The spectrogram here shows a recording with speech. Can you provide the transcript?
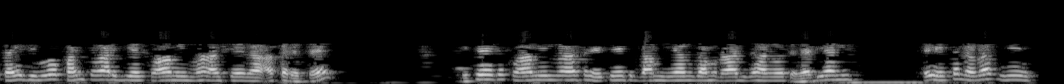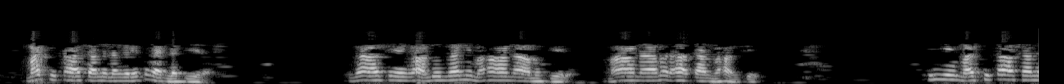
පැවිදිව පංචවර්ගීය ස්වාමීන් වහන්සේලා අතරට එක එක ස්වාමීන් වහන්සේ එක එක ගම් නියම් ගම් රාජධානි වලට වැඩියන්නේ ඒ එක නමක් මේ මච්චිකාසන්න නගරයට වැඩලා තියෙනවා. උන්වහන්සේ හඳුන්වන්නේ මහා නාම කියලා. මහා නාම රහතන් වහන්සේ. ඉන්නේ මච්චිකාසන්න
